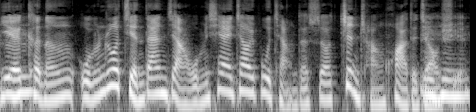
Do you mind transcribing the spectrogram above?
也可能我们如果简单讲，我们现在教育部讲的是要正常化的教学。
